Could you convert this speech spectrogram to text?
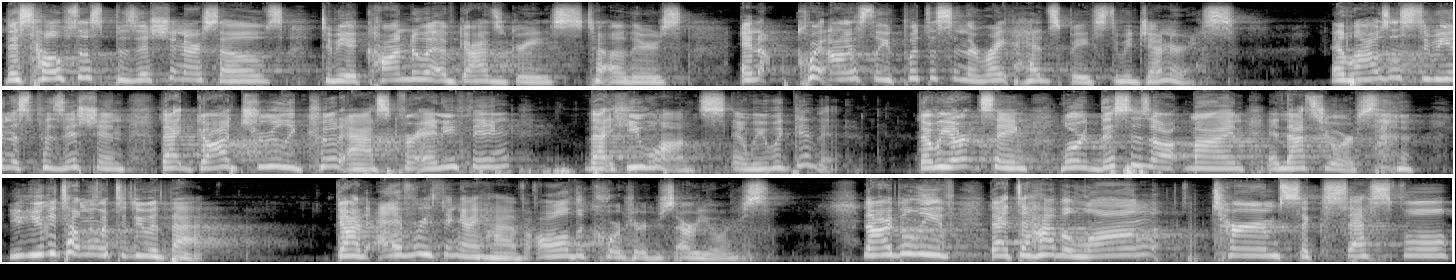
This helps us position ourselves to be a conduit of God's grace to others, and quite honestly, puts us in the right headspace to be generous. It allows us to be in this position that God truly could ask for anything that He wants, and we would give it. That we aren't saying, Lord, this is mine and that's yours. you, you can tell me what to do with that. God, everything I have, all the quarters are yours. Now, I believe that to have a long term, successful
